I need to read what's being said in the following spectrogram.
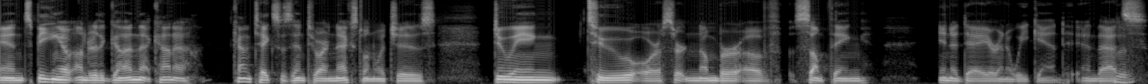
And speaking of under the gun, that kind of kind of takes us into our next one, which is doing two or a certain number of something in a day or in a weekend. And that's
